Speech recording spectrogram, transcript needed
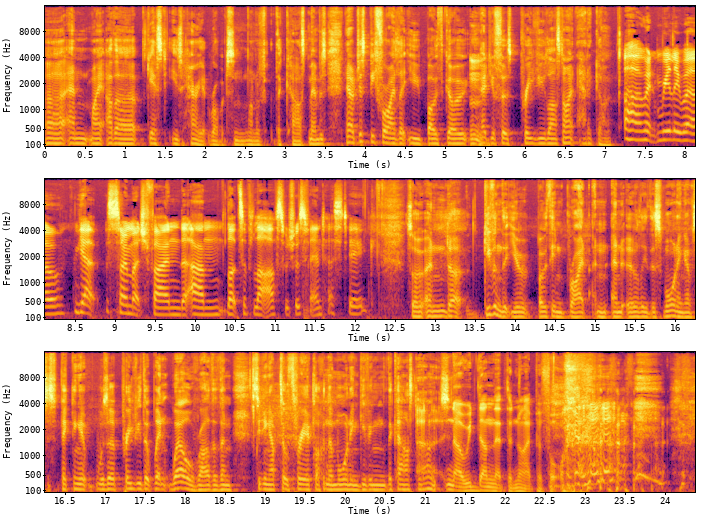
Uh, and my other guest is Harriet Robertson, one of the cast members. Now, just before I let you both go, you had your first preview last night. How'd it go? Oh, it went really well. Yeah, so much fun. Um, lots of laughs, which was fantastic. So, and uh, given that you're both in bright and, and early this morning, I'm suspecting it was a preview that went well rather than sitting up till three o'clock in the morning giving the cast notes. No, we'd done that the night before.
